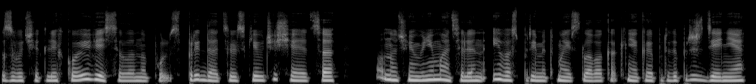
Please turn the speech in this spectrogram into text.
звучит легко и весело, но пульс предательски учащается. Он очень внимателен и воспримет мои слова как некое предупреждение,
